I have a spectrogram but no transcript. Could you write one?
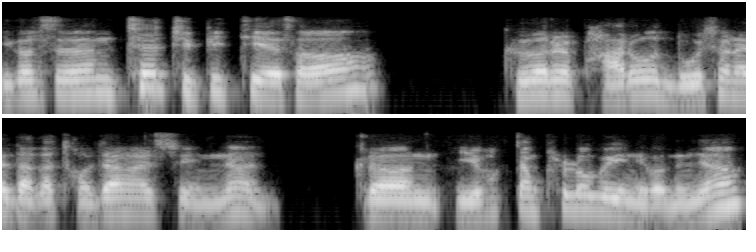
이것은 챗 GPT에서 그거를 바로 노션에다가 저장할 수 있는 그런 이 확장 플러그인이거든요.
